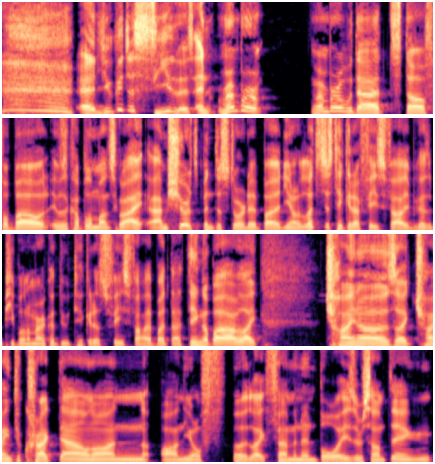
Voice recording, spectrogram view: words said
interview, and you could just see this. And remember, remember that stuff about it was a couple of months ago. I I'm sure it's been distorted, but you know, let's just take it at face value because the people in America do take it as face value. But that thing about like. China is like trying to crack down on on you know f- uh, like feminine boys or something,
